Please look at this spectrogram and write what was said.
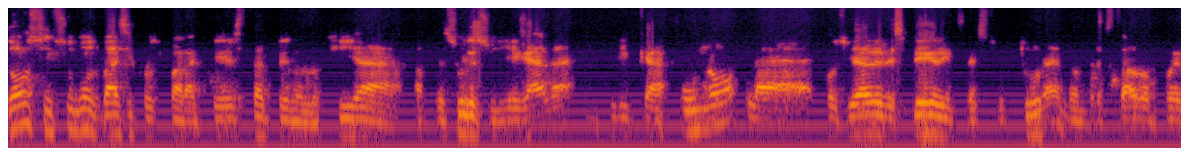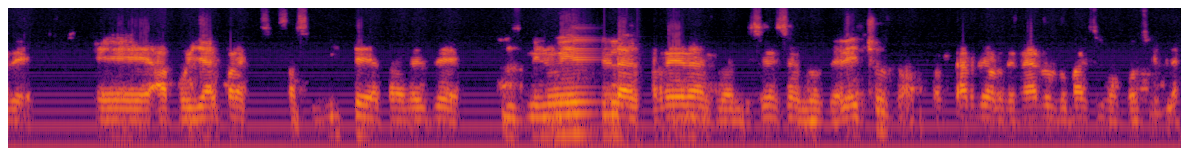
dos insumos básicos para que esta tecnología apresure su llegada. Implica, uno, la posibilidad de despliegue de infraestructura, en donde el Estado puede apoyar para que se facilite a través de disminuir las barreras, las licencias, los derechos, tratar de ordenarlos lo máximo posible.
